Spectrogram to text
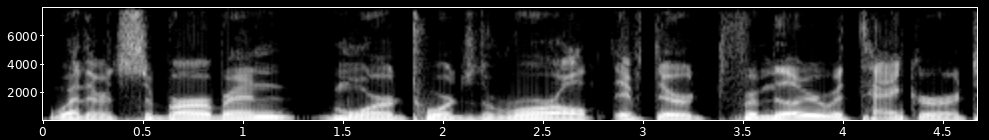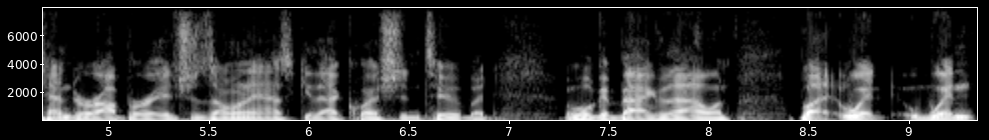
whether it's suburban, more towards the rural, if they're familiar with tanker or tender operations, I want to ask you that question too, but we'll get back to that one. But when when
